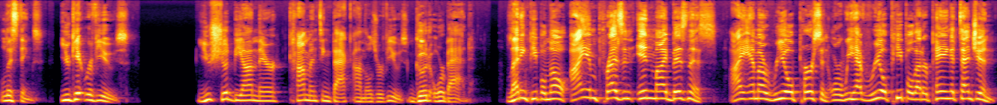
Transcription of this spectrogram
listings, you get reviews. You should be on there commenting back on those reviews, good or bad. Letting people know I am present in my business. I am a real person, or we have real people that are paying attention.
